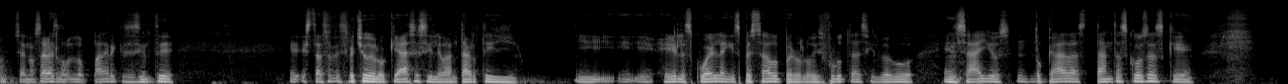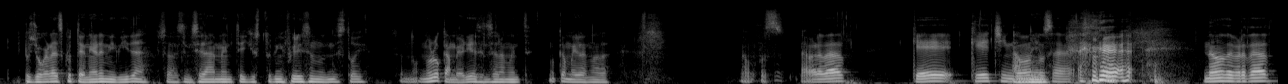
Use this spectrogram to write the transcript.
O sea, no sabes lo, padre que se siente eh, estar satisfecho de lo que haces y levantarte y, y, ir a la escuela y es pesado, pero lo disfrutas y luego ensayos, tocadas, tantas cosas que pues yo agradezco tener en mi vida. O sea, sinceramente, yo estoy bien feliz en donde estoy. O sea, no, no lo cambiaría, sinceramente. No cambiaría nada. No, pues la verdad, qué, qué chingón. O sea, no, de verdad,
